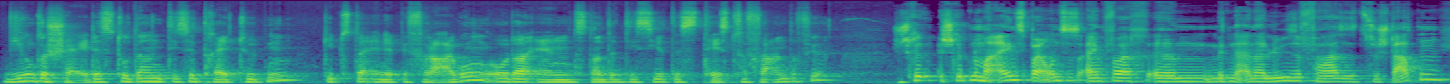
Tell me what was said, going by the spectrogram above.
Wie unterscheidest du dann diese drei Typen? Gibt es da eine Befragung oder ein standardisiertes Testverfahren dafür? Schritt, Schritt Nummer eins bei uns ist einfach ähm, mit einer Analysephase zu starten.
